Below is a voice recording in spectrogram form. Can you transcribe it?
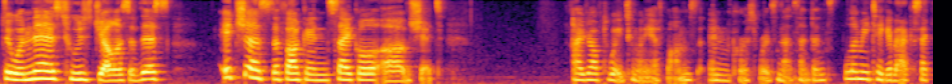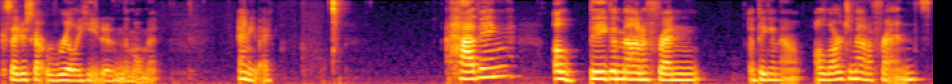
doing this, who's jealous of this. It's just a fucking cycle of shit. I dropped way too many F bombs and curse words in that sentence. Let me take it back a sec because I just got really heated in the moment. Anyway, having a big amount of friend, a big amount, a large amount of friends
